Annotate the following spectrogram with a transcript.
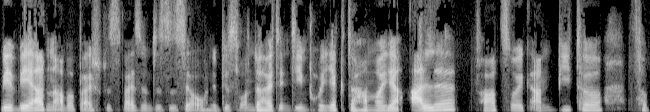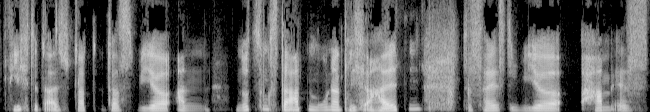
Wir werden aber beispielsweise, und das ist ja auch eine Besonderheit in dem Projekt, da haben wir ja alle Fahrzeuganbieter verpflichtet als Stadt, dass wir an Nutzungsdaten monatlich erhalten. Das heißt, wir haben es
